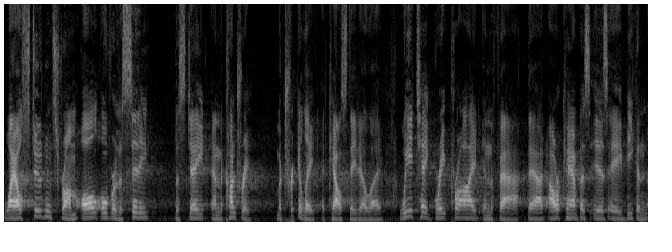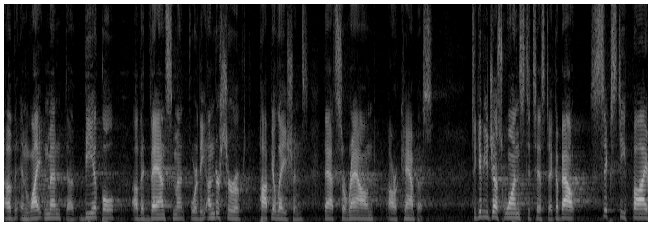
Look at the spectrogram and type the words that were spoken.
While students from all over the city, the state, and the country matriculate at Cal State LA, we take great pride in the fact that our campus is a beacon of enlightenment, a vehicle of advancement for the underserved populations that surround our campus. To give you just one statistic, about 65%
